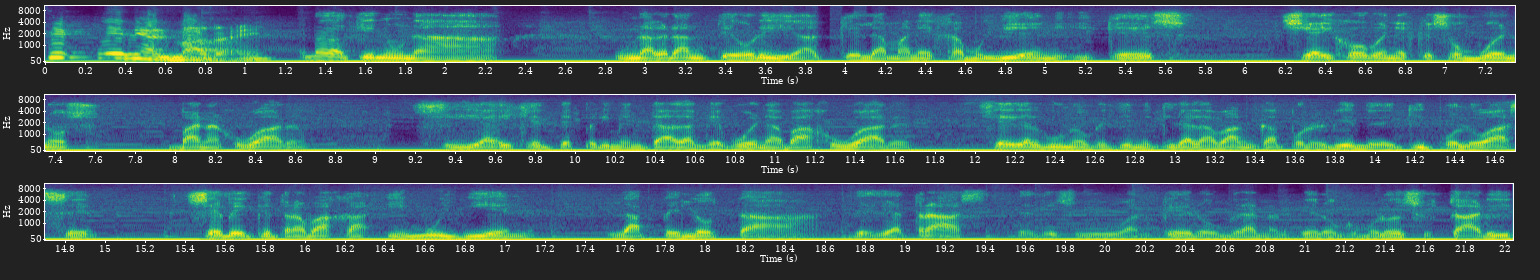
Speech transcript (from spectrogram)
¿Qué tiene Almada? Eh? Almada tiene una, una gran teoría que la maneja muy bien y que es, si hay jóvenes que son buenos, van a jugar, si hay gente experimentada que es buena, va a jugar si hay alguno que tiene que ir a la banca por el bien del equipo, lo hace. Se ve que trabaja y muy bien la pelota desde atrás, desde su arquero, un gran arquero como lo es Ustari.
